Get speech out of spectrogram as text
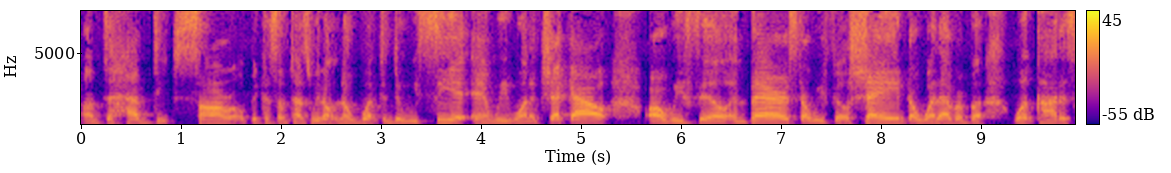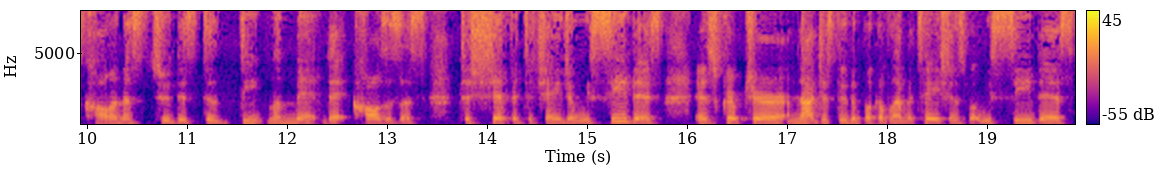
um, to have deep sorrow because sometimes we don't know what to do. We see it and we want to check out, or we feel embarrassed, or we feel shamed, or whatever. But what God is calling us to this deep lament that causes us to shift and to change. And we see this in scripture, not just through the book of Lamentations, but we see this,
